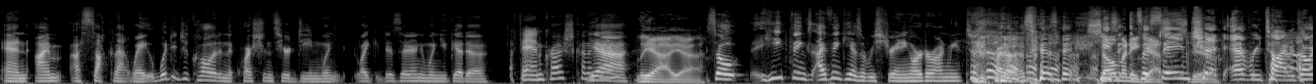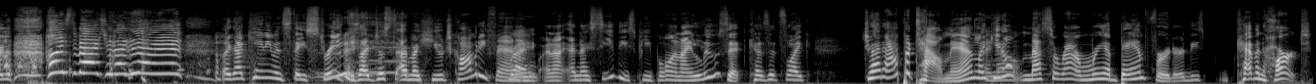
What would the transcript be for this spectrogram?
and I'm a suck that way. What did you call it in the questions here, Dean? When like, is there anyone you get a A fan crush kind of yeah? thing. Yeah, yeah. So he thinks I think he has a restraining order on me. To be quite honest, So many It's the same do. chick every time. It's always hi Sebastian. I did it." Like I can't even stay straight because I just I'm a huge comedy fan, Right. and, and I and I see these people and I lose it because it's like. Judd Apatow, man, like you don't mess around. Maria Bamford or these Kevin Hart.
